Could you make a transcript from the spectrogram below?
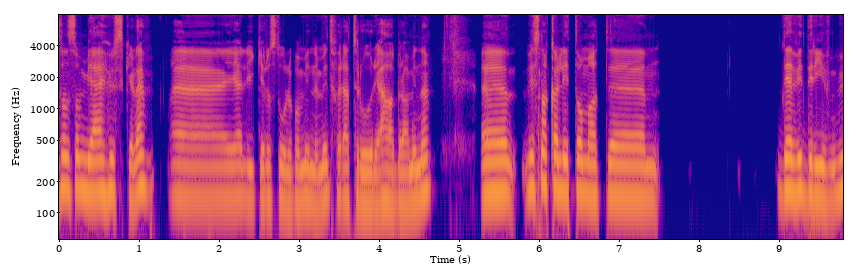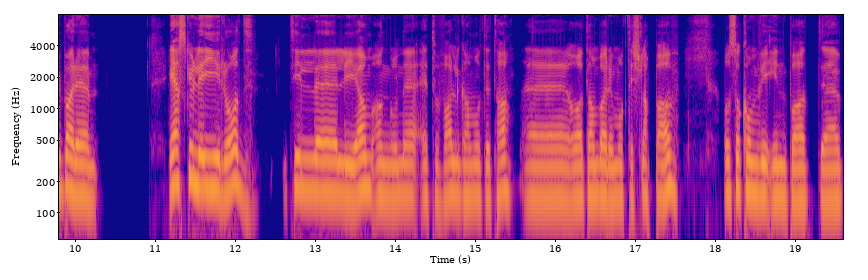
sånn som jeg husker det uh, Jeg liker å stole på minnet mitt, for jeg tror jeg har bra minne. Vi snakka litt om at det vi driver Vi bare Jeg skulle gi råd til eh, Liam angående et valg han måtte ta, eh, og at han bare måtte slappe av. Og så kom vi inn på at jeg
